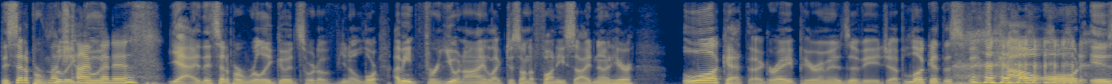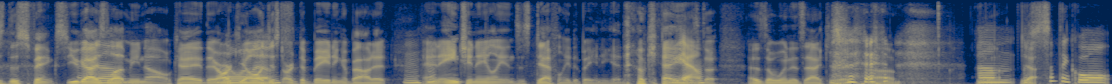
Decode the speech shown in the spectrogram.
they set up a much really time good that is. yeah, they set up a really good sort of, you know, lore. I mean, for you and I, like just on a funny side note here, look at the Great Pyramids of Egypt. Look at the Sphinx. How old is the Sphinx? You guys let me know, okay? The archaeologists knows. are debating about it, and Ancient Aliens is definitely debating it, okay? Yeah. As to, as to when it's accurate. Um, yeah. Um, yeah. something cool.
